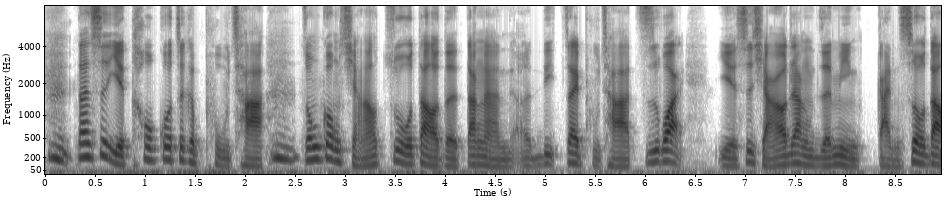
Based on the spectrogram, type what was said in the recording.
嗯，但是也透过这个普查，嗯，中共想要做到的，当然呃，在普查之外，也是想要让人民感受到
